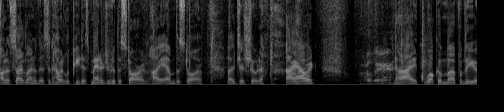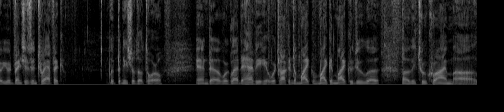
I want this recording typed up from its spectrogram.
on a sideline of this, and Howard Lapidus, manager to the Star, and I am the Star, uh, just showed up. Hi, Howard. Over Hi, welcome uh, from the uh, your adventures in traffic with Benicio del Toro, and uh, we're glad to have you here. We're talking to Mike of Mike and Mike, who do uh, uh, the true crime uh,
